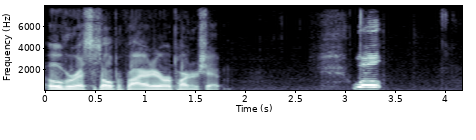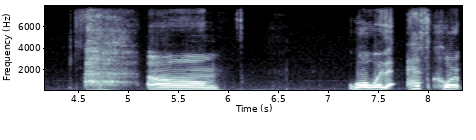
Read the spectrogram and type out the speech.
over a sole proprietor or partnership. Well, um, well, with an S corp,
